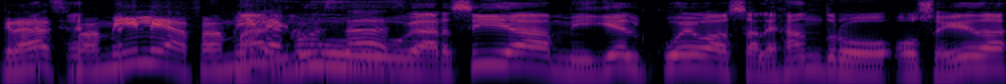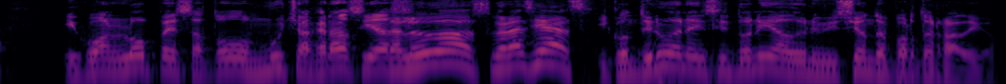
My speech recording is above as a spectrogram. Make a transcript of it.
Gracias, familia, familia. Marilú ¿cómo estás? García, Miguel Cuevas, Alejandro Ocegueda y Juan López. A todos muchas gracias. Saludos, gracias. Y continúen en sintonía de Univisión Deportes Radio.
